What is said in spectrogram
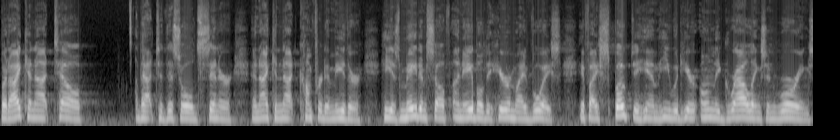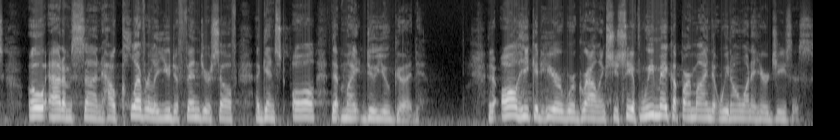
but I cannot tell that to this old sinner, and I cannot comfort him either. He has made himself unable to hear my voice. If I spoke to him, he would hear only growlings and roarings. O Adam's son, how cleverly you defend yourself against all that might do you good that all he could hear were growlings. You see, if we make up our mind that we don't want to hear Jesus,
